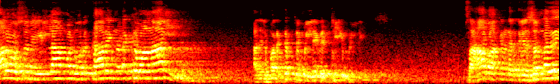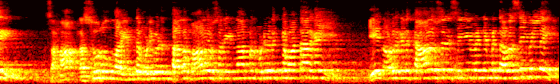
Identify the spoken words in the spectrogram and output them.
ஆலோசனை இல்லாமல் ஒரு காரியம் நடக்குமானால் அதில் வர்க்கத்தும் இல்லை வெற்றியும் இல்லை. சஹாபாக்களிடத்தில் சொன்னது சஹா ரசூலுல்லா எந்த முடிவெடுத்தாலும் ஆலோசனை இல்லாமல் முடிவெடுக்க மாட்டார்கள். ஏன் அவர்களுக்கு ஆலோசனை செய்ய வேண்டும் என்ற அவசியம் இல்லை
